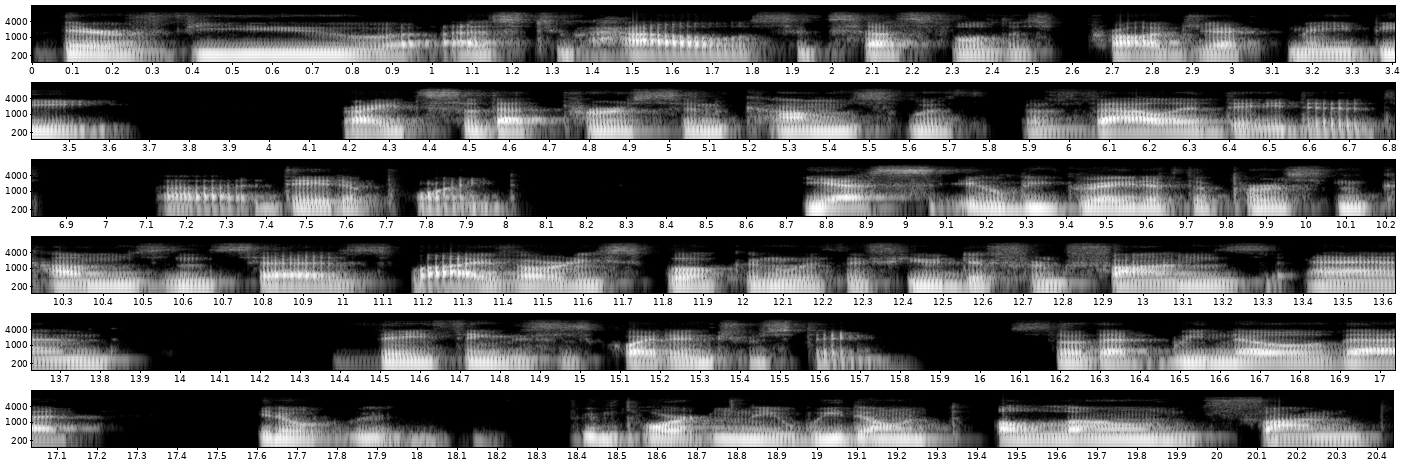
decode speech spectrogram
their view as to how successful this project may be, right? So that person comes with a validated uh, data point. Yes, it would be great if the person comes and says, Well, I've already spoken with a few different funds and they think this is quite interesting. So that we know that, you know, importantly, we don't alone fund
